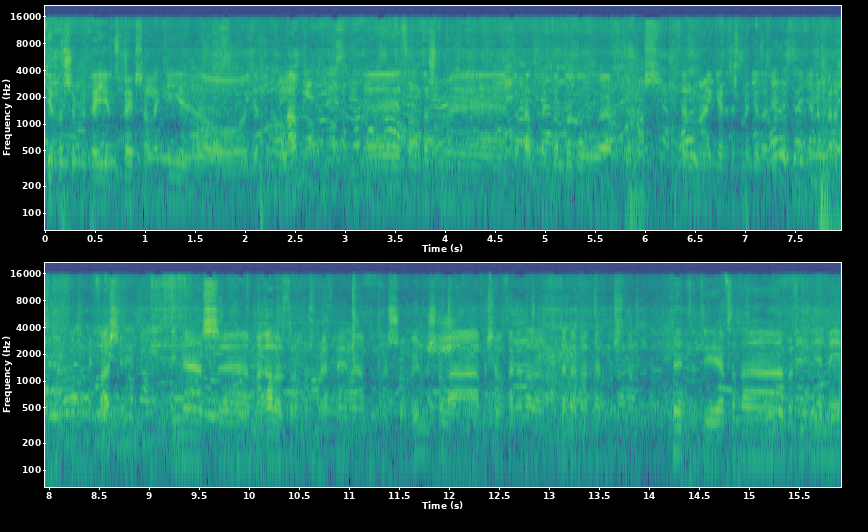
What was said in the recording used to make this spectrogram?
και προσωπικά για τους παίκτες αλλά και για το, για το κλαμπ. Ε, θα δώσουμε το 100% του εαυτού μας. Θέλουμε να κερδίσουμε και τα δύο παιχνίδια για να περάσουμε στην επόμενη φάση. Είναι ένας ε, μεγάλος δρόμο μέχρι να μπούμε στους ομίλους, αλλά πιστεύω θα τα καταφέρουμε στο ότι αυτά τα παιχνίδια είναι,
